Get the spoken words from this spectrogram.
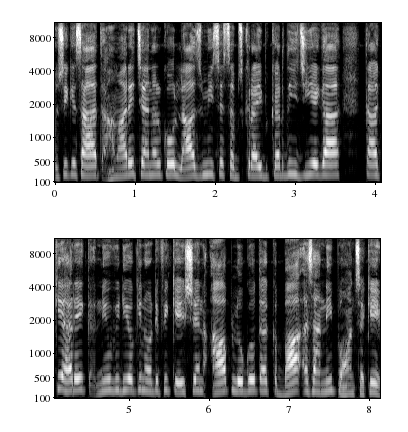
उसी के साथ हमारे चैनल को लाजमी से सब्सक्राइब कर दीजिएगा ताकि हर एक न्यू वीडियो की नोटिफिकेशन आप लोगों तक बासानी पहुँच सके।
